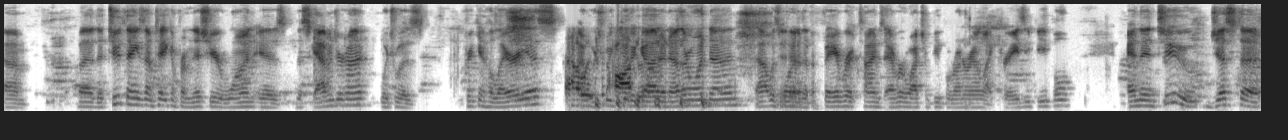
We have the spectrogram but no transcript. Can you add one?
Um, uh, the two things I'm taking from this year, one is the scavenger hunt, which was freaking hilarious. That I was wish we could have got another one done. That was one of the favorite times ever watching people run around like crazy people. And then two, just the,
